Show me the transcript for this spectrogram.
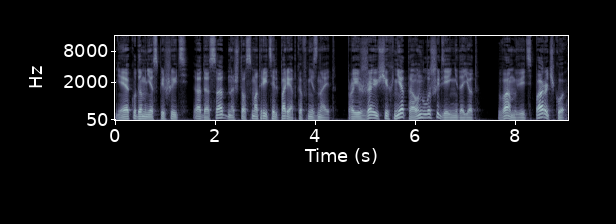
«Некуда мне спешить, а досадно, что смотритель порядков не знает. Проезжающих нет, а он лошадей не дает. Вам ведь парочку?»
